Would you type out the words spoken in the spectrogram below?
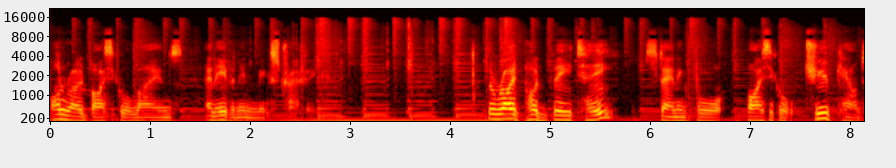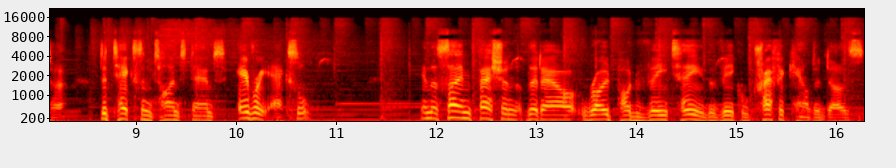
on-road bicycle lanes, and even in mixed traffic. The RidePod BT, standing for Bicycle Tube Counter, detects and timestamps every axle in the same fashion that our RoadPod VT, the vehicle traffic counter does,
